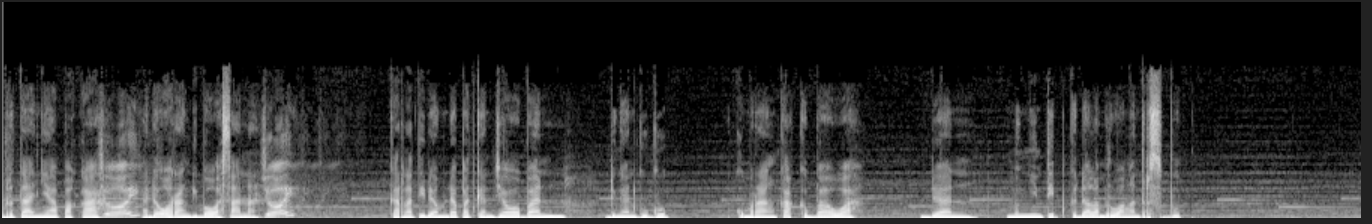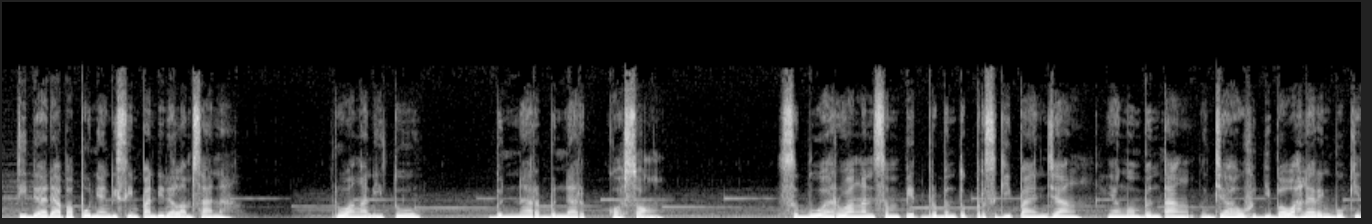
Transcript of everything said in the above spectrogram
bertanya apakah Joy? ada orang di bawah sana. Joy? Karena tidak mendapatkan jawaban, dengan gugup aku merangkak ke bawah dan mengintip ke dalam ruangan tersebut. Tidak ada apa pun yang disimpan di dalam sana. Ruangan itu benar-benar kosong. Sebuah ruangan sempit berbentuk persegi panjang yang membentang jauh di bawah lereng bukit.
